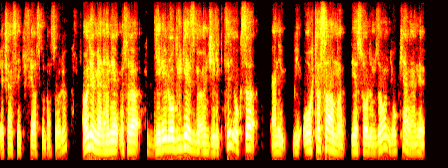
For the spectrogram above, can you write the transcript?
geçen seneki fiyaskodan sonra. Ama diyorum yani hani mesela Geri Rodriguez mi öncelikti yoksa yani bir orta saha mı diye sorduğum zaman yok yani hani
